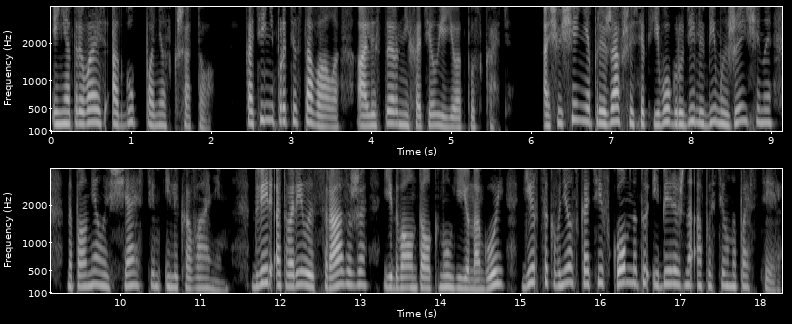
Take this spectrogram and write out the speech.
и, не отрываясь от губ, понес к шато. Кати не протестовала, а Алистер не хотел ее отпускать. Ощущение прижавшейся к его груди любимой женщины наполнялось счастьем и ликованием. Дверь отворилась сразу же, едва он толкнул ее ногой, герцог внес Кати в комнату и бережно опустил на постель.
